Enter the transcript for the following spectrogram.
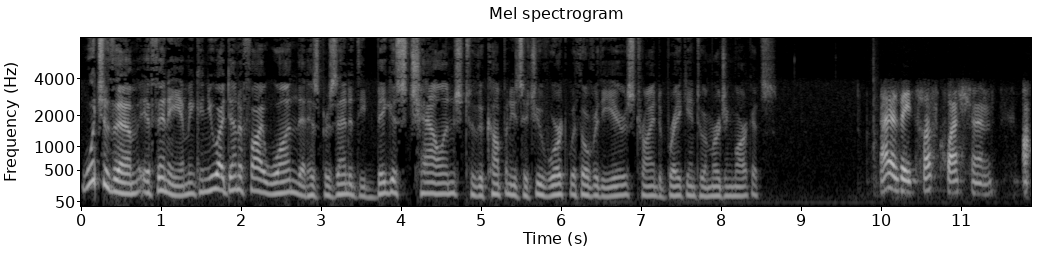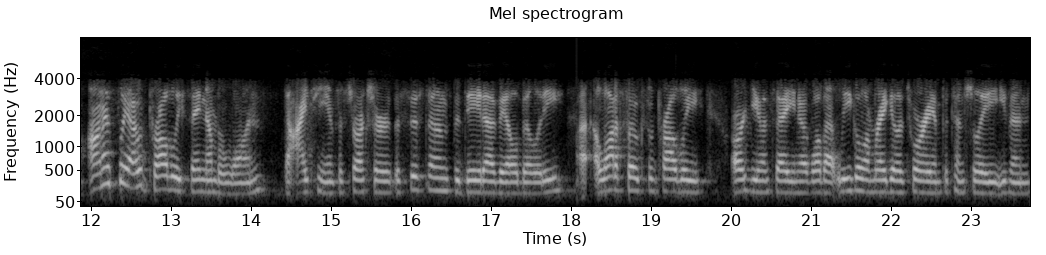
which of them, if any, I mean, can you identify one that has presented the biggest challenge to the companies that you've worked with over the years trying to break into emerging markets? That is a tough question. Honestly, I would probably say number one, the IT infrastructure, the systems, the data availability. A lot of folks would probably argue and say, you know, well, that legal and regulatory and potentially even,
